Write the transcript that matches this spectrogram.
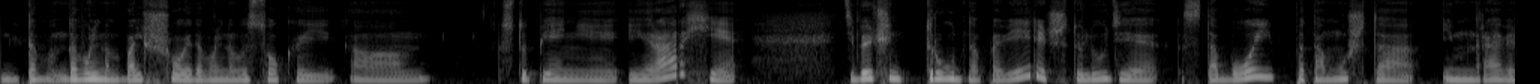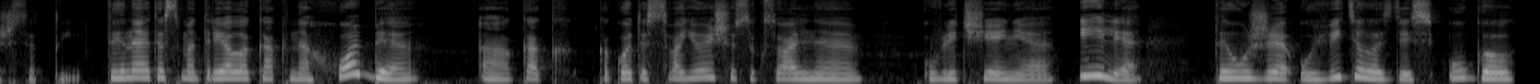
дов- довольно большой, довольно высокой э, ступени иерархии, тебе очень трудно поверить, что люди с тобой, потому что им нравишься ты. Ты на это смотрела как на хобби, а, как какое-то свое еще сексуальное увлечение, или ты уже увидела здесь угол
